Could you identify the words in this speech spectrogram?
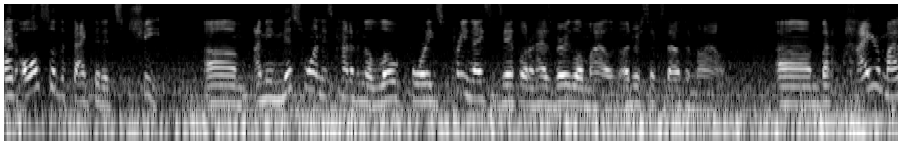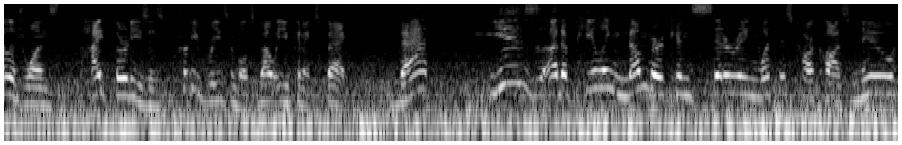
and also the fact that it's cheap. Um, I mean, this one is kind of in the low 40s, pretty nice example, and it has very low mileage, under 6,000 miles. Um, but higher mileage ones, high 30s is pretty reasonable. It's about what you can expect. That is an appealing number considering what this car costs new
